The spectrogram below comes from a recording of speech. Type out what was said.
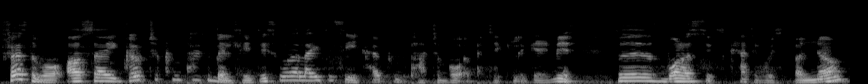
First of all, I'll say go to compatibility. This will allow you to see how compatible a particular game is. So there's one of six categories. Unknown,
